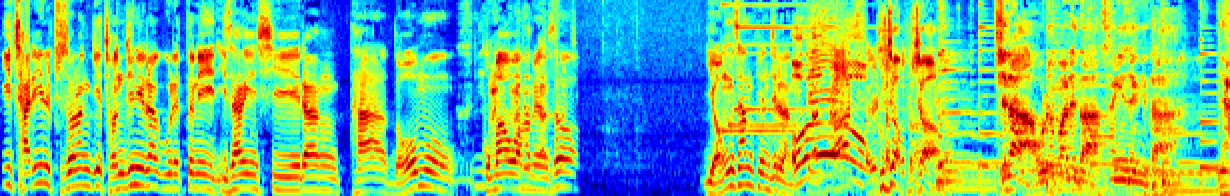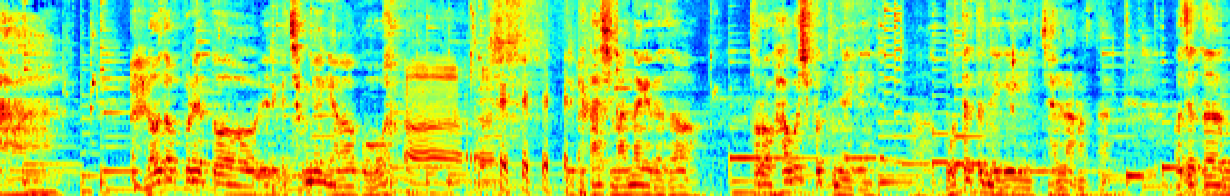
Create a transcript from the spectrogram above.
이 자리를 주선한 게 전진이라고 그랬더니 이상인 씨랑 다 너무 고마워하면서 영상 편지를 남겼대. 부자 부자. 진아 오랜만이다 상인형이다. 야. 너 덕분에 또 이렇게 창명형하고 이렇게 다시 만나게 돼서 서로 하고 싶었던 얘기, 어, 못했던 얘기 잘 나눴다. 어쨌든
